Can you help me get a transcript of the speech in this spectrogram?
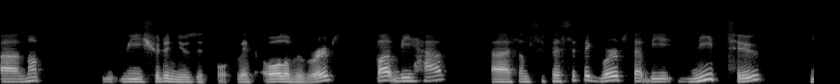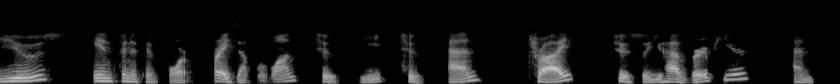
uh, not, we shouldn't use it for, with all of the verbs, but we have uh, some specific verbs that we need to use infinitive form. For example, want to, need to, and try to. So you have verb here and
